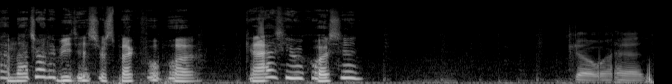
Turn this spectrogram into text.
I'm not trying to be disrespectful, but can I ask you a question? Go ahead.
